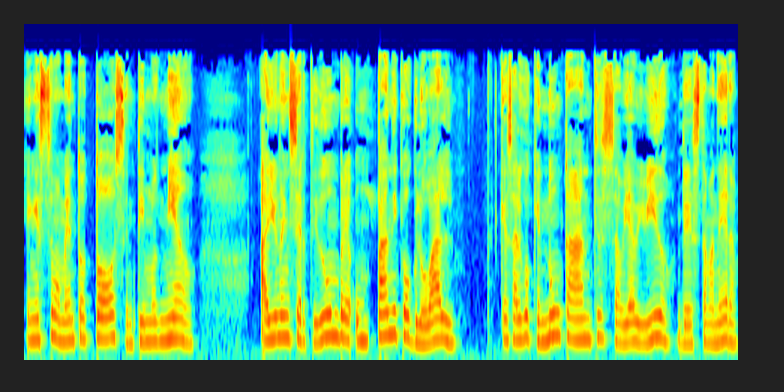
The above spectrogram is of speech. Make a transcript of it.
en este momento todos sentimos miedo. Hay una incertidumbre, un pánico global, que es algo que nunca antes había vivido de esta manera.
